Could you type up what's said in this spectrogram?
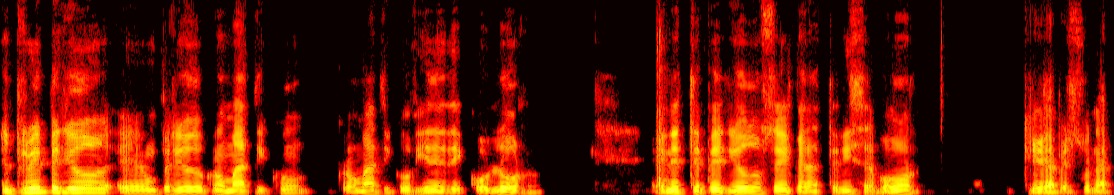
El primer periodo es un periodo cromático. Cromático viene de color. En este periodo se caracteriza por que la persona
